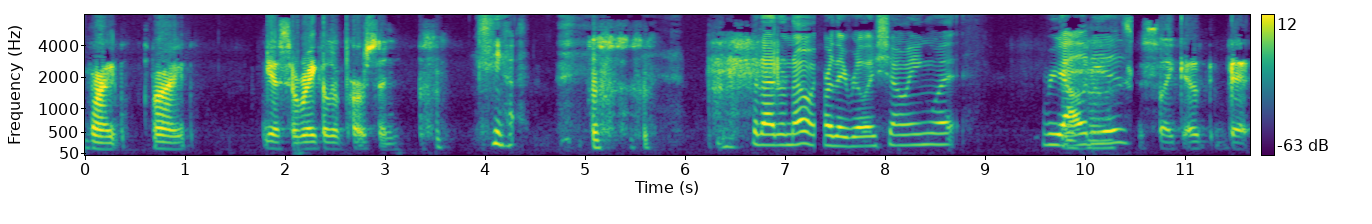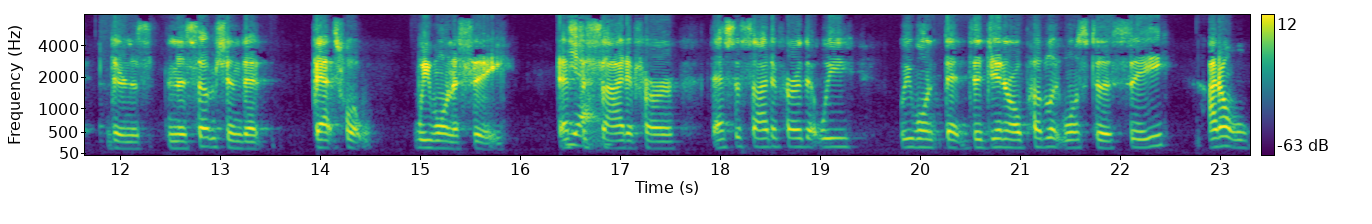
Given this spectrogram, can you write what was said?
Right, right. Yes, a regular person. yeah. but I don't know. Are they really showing what reality mm-hmm. is? It's like a, that there's an assumption that that's what we want to see. That's yeah. the side of her. That's the side of her that we we want that the general public wants to see. I don't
